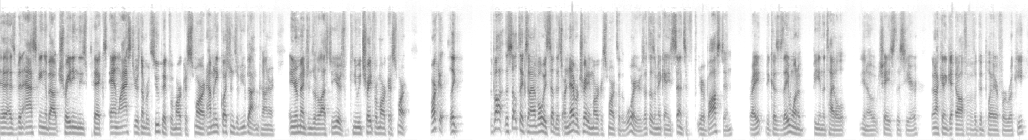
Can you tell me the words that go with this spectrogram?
has been asking about trading these picks and last year's number two pick for Marcus Smart. How many questions have you gotten, Connor, in your mentions over the last two years? Can we trade for Marcus Smart? Market like the, the Celtics, and I've always said this, are never trading Marcus Smart to the Warriors. That doesn't make any sense if you're Boston, right? Because they want to be in the title, you know, chase this year. They're not going to get off of a good player for a rookie.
